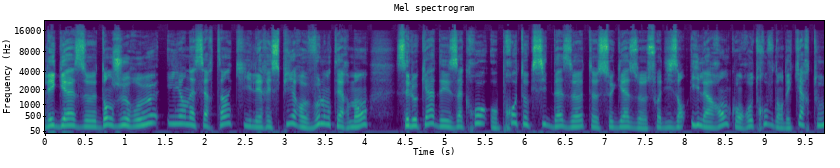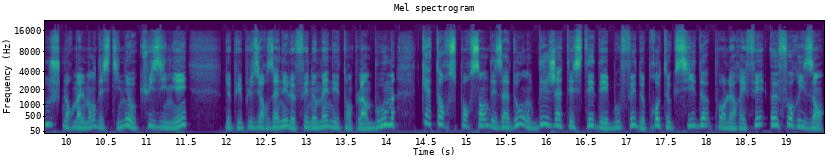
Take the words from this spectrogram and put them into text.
Les gaz dangereux, il y en a certains qui les respirent volontairement. C'est le cas des accros au protoxyde d'azote, ce gaz soi-disant hilarant qu'on retrouve dans des cartouches normalement destinées aux cuisiniers. Depuis plusieurs années, le phénomène est en plein boom. 14% des ados ont déjà testé des bouffées de protoxyde pour leur effet euphorisant.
